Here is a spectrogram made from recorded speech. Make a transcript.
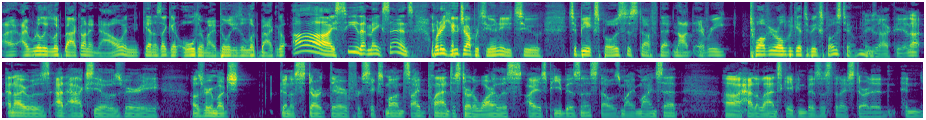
I, I really look back on it now, and again, as I get older, my ability to look back and go, ah, I see, that makes sense. What a huge opportunity to to be exposed to stuff that not every 12 year old would get to be exposed to. Exactly, and I, and I was at Axia. I was very, I was very much going to start there for six months. I'd planned to start a wireless ISP business. That was my mindset. Uh, I had a landscaping business that I started in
